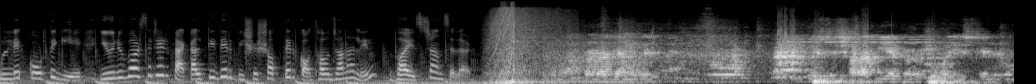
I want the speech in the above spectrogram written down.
উল্লেখ করতে গিয়ে ইউনিভার্সিটির ফ্যাকাল্টিদের বিশেষত্বের কথাও জানালেন ভাইস চ্যান্সেলর। আপনারা যে আমাদের সাড়া দিয়ে আপনারা সবাই এসছেন এবং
